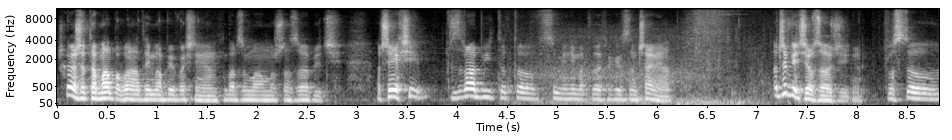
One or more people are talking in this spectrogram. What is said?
Szkoda, że ta mapa, bo na tej mapie właśnie bardzo mało można zrobić. Znaczy jak się zrobi, to to w sumie nie ma to takiego znaczenia. Znaczy wiecie o co chodzi. Po prostu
